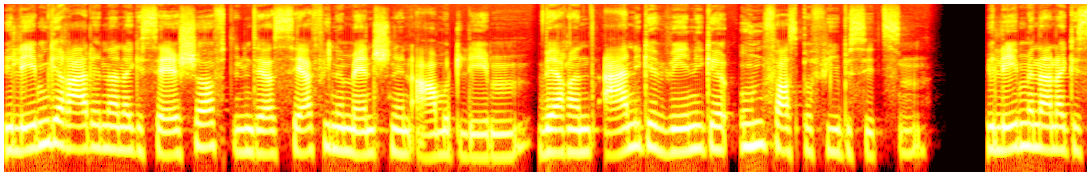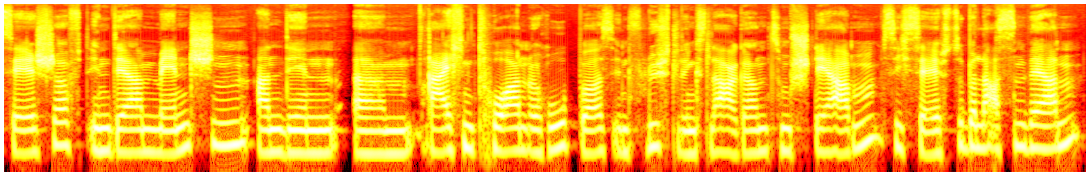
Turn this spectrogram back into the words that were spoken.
Wir leben gerade in einer Gesellschaft, in der sehr viele Menschen in Armut leben, während einige wenige unfassbar viel besitzen. Wir leben in einer Gesellschaft, in der Menschen an den ähm, reichen Toren Europas in Flüchtlingslagern zum Sterben sich selbst überlassen werden.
